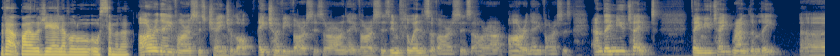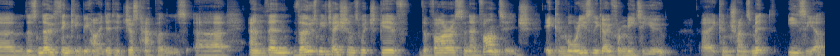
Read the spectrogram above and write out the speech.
without biology A level or, or, similar? RNA viruses change a lot. HIV viruses are RNA viruses, influenza viruses are RNA viruses, and they mutate. They mutate randomly. Um, there's no thinking behind it, it just happens. Uh, and then those mutations which give the virus an advantage, it can more easily go from me to you, uh, it can transmit easier,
